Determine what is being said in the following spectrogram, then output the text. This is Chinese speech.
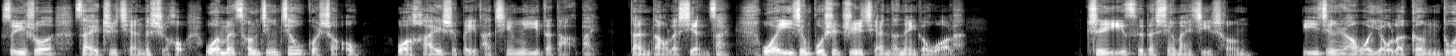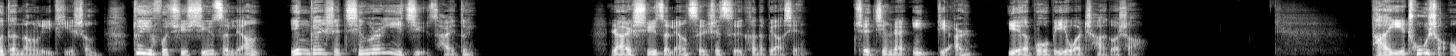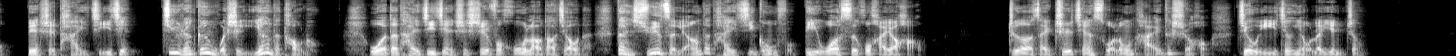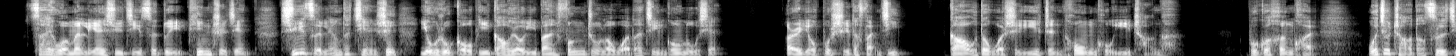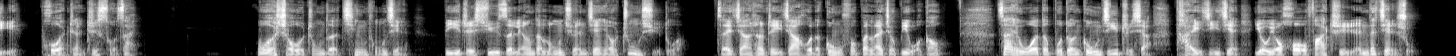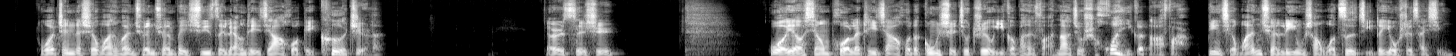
虽说在之前的时候，我们曾经交过手，我还是被他轻易的打败。但到了现在，我已经不是之前的那个我了。这一次的血脉继承。已经让我有了更多的能力提升，对付去徐子良应该是轻而易举才对。然而徐子良此时此刻的表现，却竟然一点儿也不比我差多少。他一出手便是太极剑，居然跟我是一样的套路。我的太极剑是师傅胡老道教的，但徐子良的太极功夫比我似乎还要好，这在之前锁龙台的时候就已经有了印证。在我们连续几次对拼之间，徐子良的剑身犹如狗皮膏药一般封住了我的进攻路线，而又不时的反击，搞得我是一阵痛苦异常啊！不过很快，我就找到自己破绽之所在。我手中的青铜剑比之徐子良的龙泉剑要重许多，再加上这家伙的功夫本来就比我高，在我的不断攻击之下，太极剑又有后发制人的剑术。我真的是完完全全被徐子良这家伙给克制了。而此时，我要想破了这家伙的攻势，就只有一个办法，那就是换一个打法，并且完全利用上我自己的优势才行。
